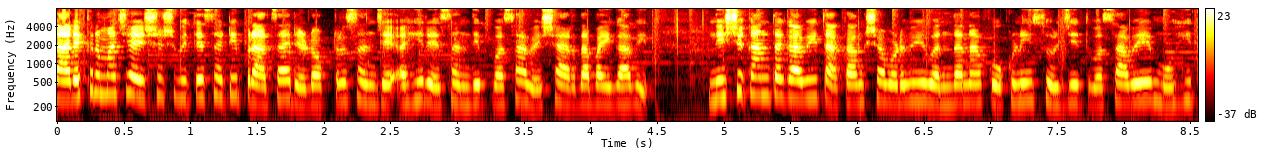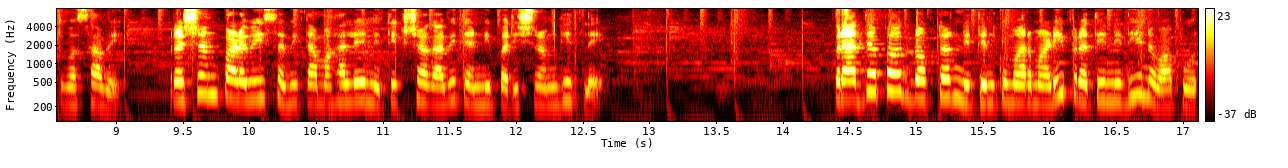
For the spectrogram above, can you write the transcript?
कार्यक्रमाच्या यशस्वीतेसाठी प्राचार्य डॉक्टर संजय अहिरे संदीप वसावे शारदाबाई गावित निशिकांत गावित आकांक्षा वडवी वंदना कोकणी सुरजित वसावे मोहित वसावे प्रशांत पाडवी सविता महाले नितीक्षा गावित यांनी परिश्रम घेतले. प्राध्यापक डॉक्टर नितीन कुमार माडी प्रतिनिधी नवापूर.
